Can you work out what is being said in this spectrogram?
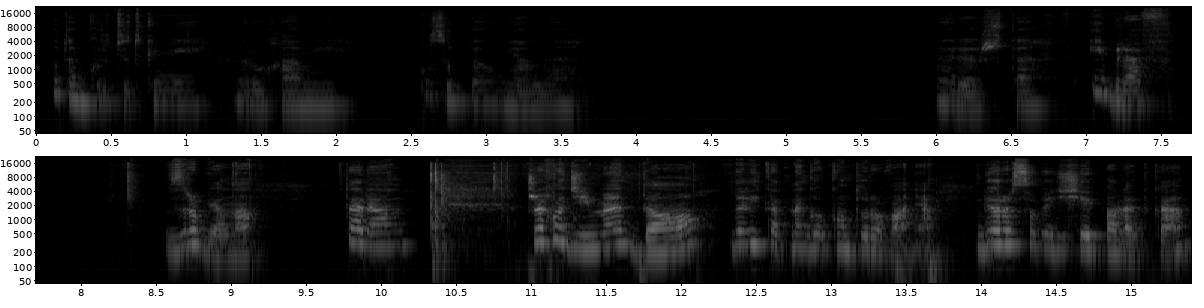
a potem króciutkimi ruchami uzupełniamy resztę i brew zrobiona. Taran. Przechodzimy do delikatnego konturowania. Biorę sobie dzisiaj paletkę,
